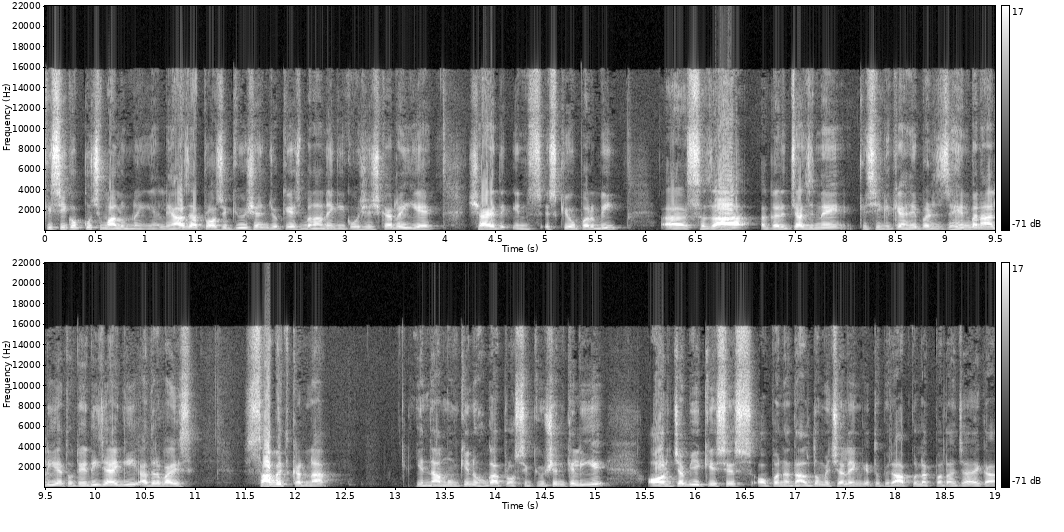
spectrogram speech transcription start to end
किसी को कुछ मालूम नहीं है। लिहाजा प्रोसिक्यूशन जो केस बनाने की कोशिश कर रही है शायद इन इसके ऊपर भी आ, सज़ा अगर जज ने किसी के कहने पर जहन बना लिया तो दे दी जाएगी। अदरवाइज़ साबित करना ये नामुमकिन होगा प्रोसिक्यूशन के लिए। और जब ये केसेस ओपन अदालतों में चलेंगे तो फिर आपको लग पता जाएगा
